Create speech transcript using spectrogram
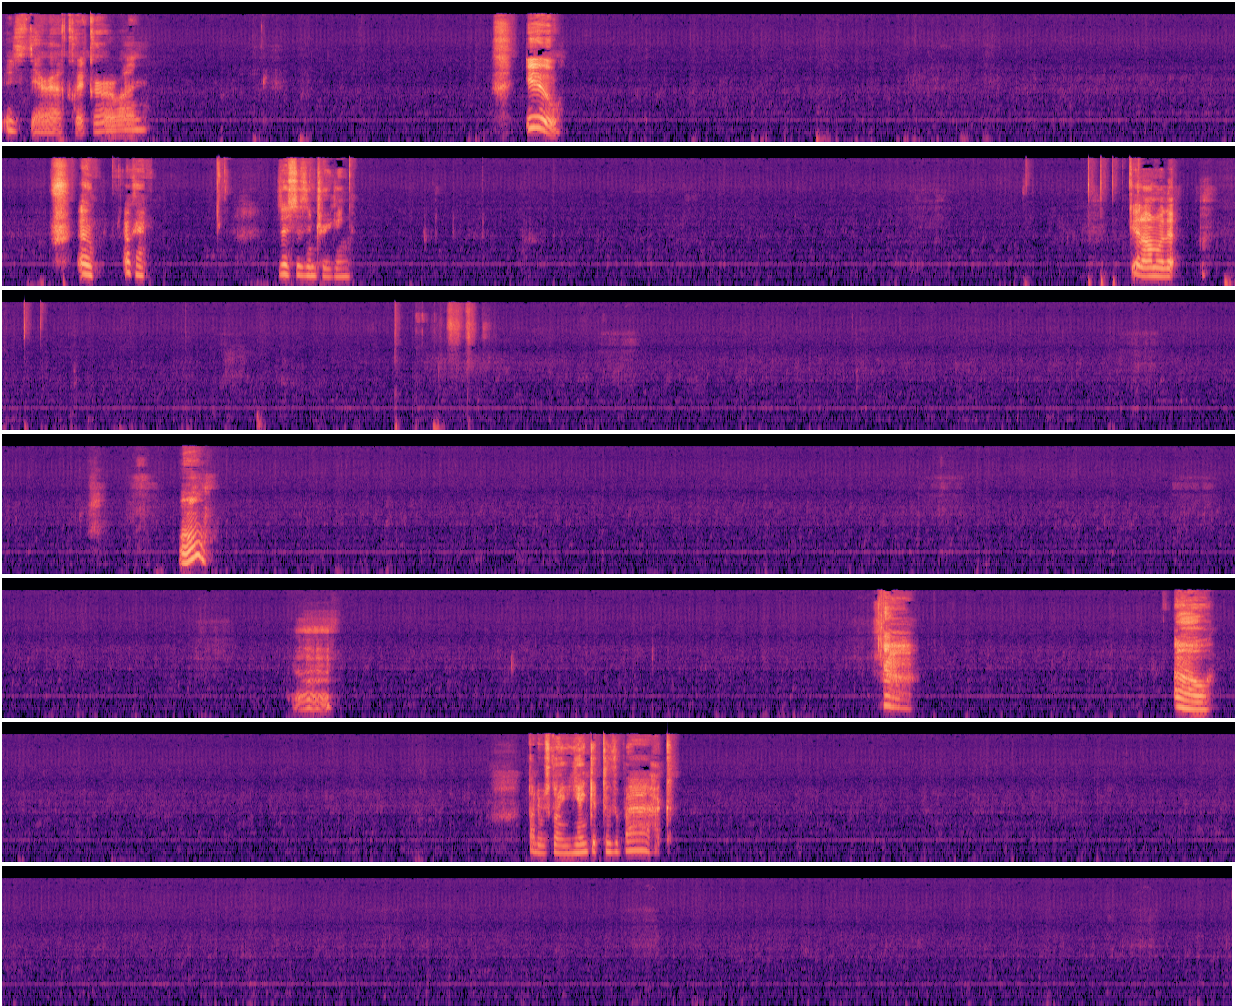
Is there a quicker one? Ew. Oh, okay. This is intriguing. Get on with it. Oh. Mm. oh. Thought he was going to yank it through the back.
